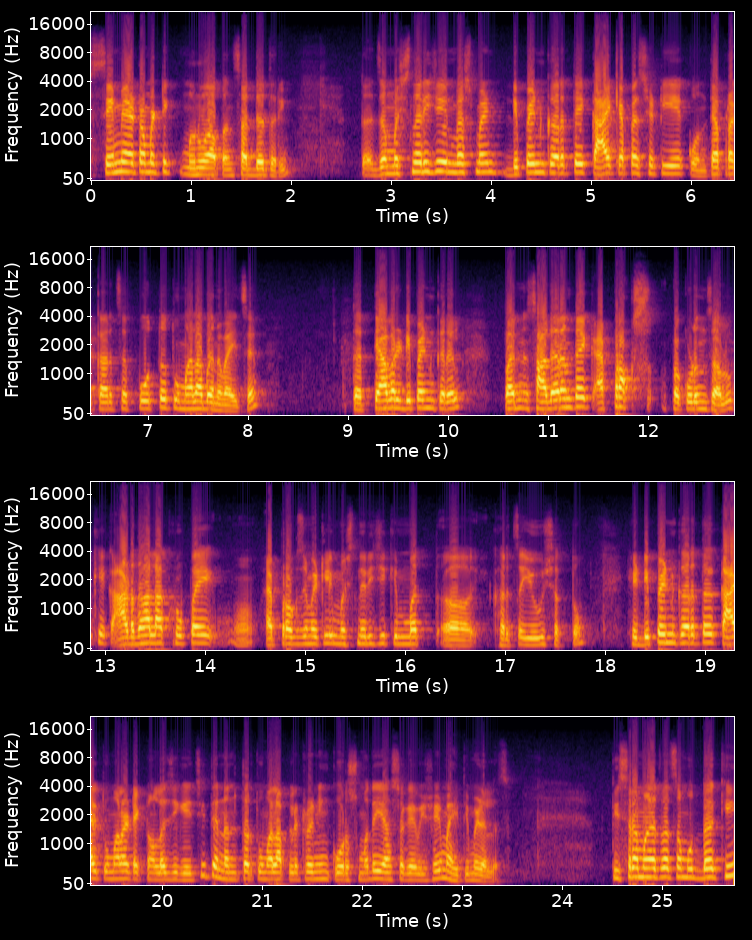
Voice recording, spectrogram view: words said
सेमी ऑटोमॅटिक म्हणू आपण सध्या तरी. तर जर मशिनरीची इन्व्हेस्टमेंट डिपेंड करते काय कॅपॅसिटी आहे कोणत्या प्रकारचं पोतं तुम्हाला बनवायचं आहे तर त्यावर डिपेंड करेल. पण साधारणतः एक अप्रॉक्स पकडून चालू की एक आठ दहा लाख रुपये अप्रॉक्सिमेटली मशिनरीची किंमत खर्च येऊ शकतो. हे डिपेंड करतं काय तुम्हाला टेक्नॉलॉजी घ्यायची ते नंतर तुम्हाला आपल्या ट्रेनिंग कोर्समध्ये या सगळ्याविषयी माहिती मिळेलच. तिसरा महत्त्वाचा मुद्दा की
